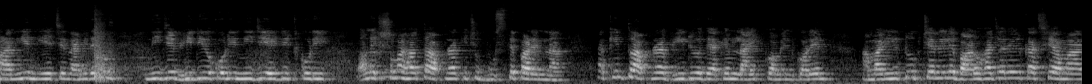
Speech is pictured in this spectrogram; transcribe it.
মানিয়ে নিয়েছেন। আমি দেখুন, নিজে ভিডিও করি, নিজে এডিট করি। অনেক সময় হয়তো আপনারা কিছু বুঝতে পারেন না। কিন্তু আপনারা ভিডিও দেখেন, লাইক, কমেন্ট করেন। আমার ইউটিউব চ্যানেলে বারো হাজারের কাছে আমার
